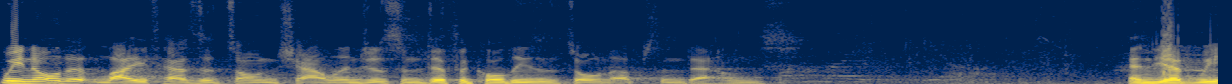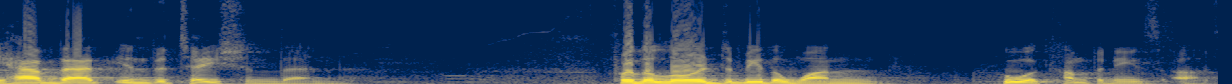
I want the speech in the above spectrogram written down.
We know that life has its own challenges and difficulties, its own ups and downs. And yet we have that invitation then for the Lord to be the one who accompanies us,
